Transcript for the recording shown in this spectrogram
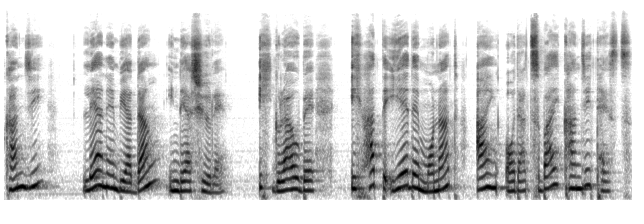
Kanji lernen wir dann in der Schule. Ich glaube, ich hatte jeden Monat ein oder zwei Kanji-Tests.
